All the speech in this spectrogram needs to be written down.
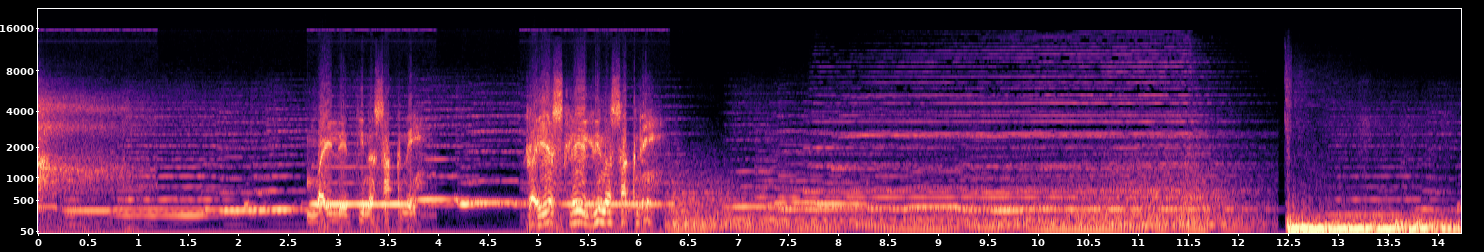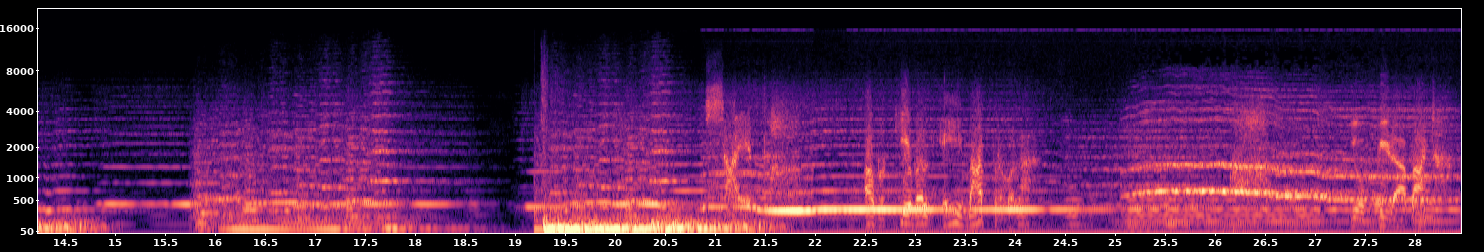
मैले दिन सक्ने र यसले लिन सक्ने। यो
